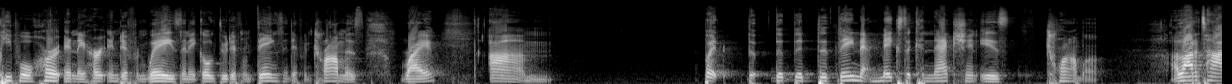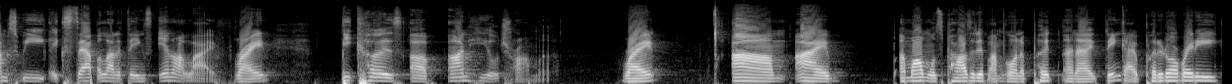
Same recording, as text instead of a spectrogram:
People hurt and they hurt in different ways and they go through different things and different traumas, right? Um, but the, the, the, the thing that makes the connection is trauma. A lot of times we accept a lot of things in our life, right? Because of unhealed trauma, right? Um, I I'm almost positive I'm going to put, and I think I put it already.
